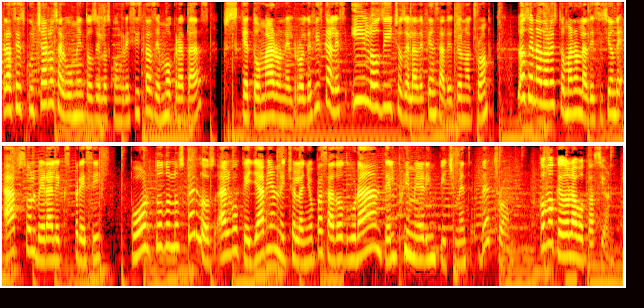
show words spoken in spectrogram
Tras escuchar los argumentos de los congresistas demócratas, que tomaron el rol de fiscales, y los dichos de la defensa de Donald Trump, los senadores tomaron la decisión de absolver al expresi por todos los cargos, algo que ya habían hecho el año pasado durante el primer impeachment de Trump. ¿Cómo quedó la votación?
